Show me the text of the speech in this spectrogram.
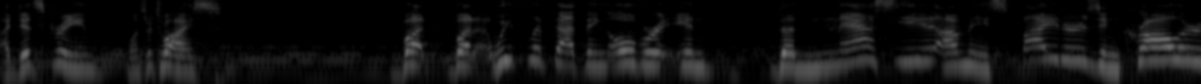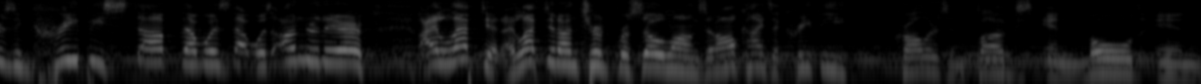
I did scream once or twice. But but we flipped that thing over in the nasty, I mean, spiders and crawlers and creepy stuff that was that was under there. I left it. I left it unturned for so long, and all kinds of creepy crawlers and bugs and mold and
